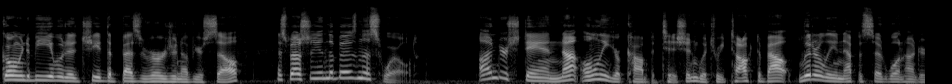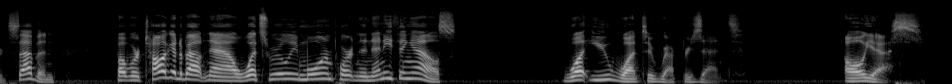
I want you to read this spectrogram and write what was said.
going to be able to achieve the best version of yourself, especially in the business world? Understand not only your competition, which we talked about literally in episode 107, but we're talking about now what's really more important than anything else what you want to represent. Oh, yes.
